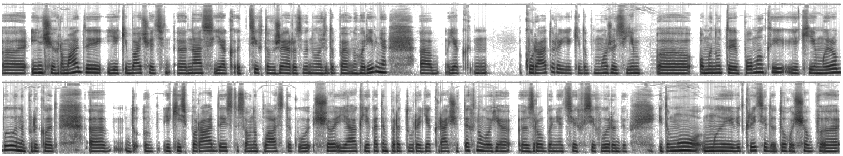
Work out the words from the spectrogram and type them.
е, інші громади, які бачать нас як ті, хто вже розвинулися до певного рівня, як куратори, які допоможуть їм оминути помилки, які ми робили, наприклад, е, е, якісь поради стосовно пластику, що як, яка температура, як краще, технологія е, зроблення цих всіх виробів. І тому ми відкриті до того, щоб е,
